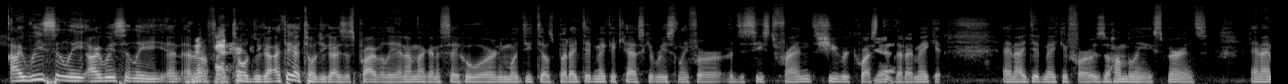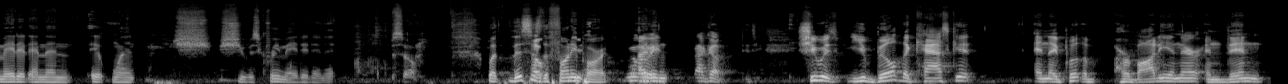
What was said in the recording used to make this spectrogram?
I recently, I recently, and I don't know if I told you guys. I think I told you guys this privately, and I'm not going to say who or any more details. But I did make a casket recently for a deceased friend. She requested Yeah. that I make it, and I did make it for her. It was a humbling experience, and I made it, and then it went. She, she was cremated in it. So, but this is Oh, the funny wait, part. Wait, I wait, didn't. back up. She was. You built the casket, and they put the, her body in there, and then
